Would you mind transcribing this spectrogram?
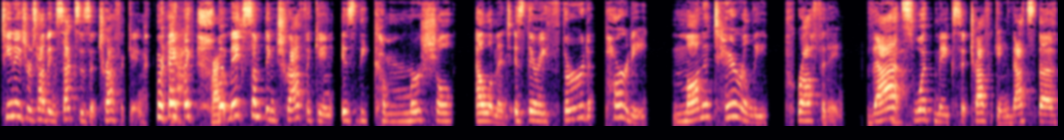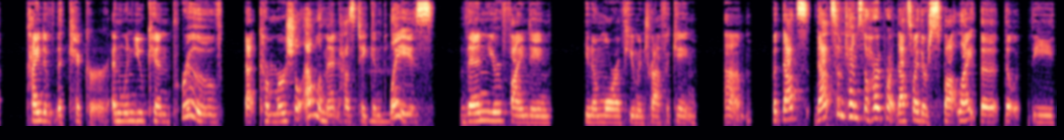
teenagers having sex isn't trafficking, right? like right. what makes something trafficking is the commercial element. Is there a third party monetarily profiting? That's what makes it trafficking. That's the kind of the kicker. And when you can prove that commercial element has taken place, then you're finding, you know, more of human trafficking. Um, but that's that's sometimes the hard part. That's why there's Spotlight, the the the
